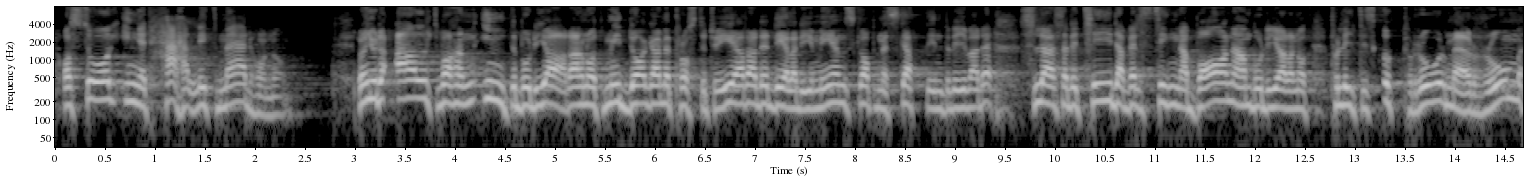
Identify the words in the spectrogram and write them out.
och såg inget härligt med honom. De gjorde allt vad han inte borde göra. Han åt middagar med prostituerade, delade gemenskap med skatteindrivare slösade tid att välsigna barn när han borde göra något politiskt uppror med Rom.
